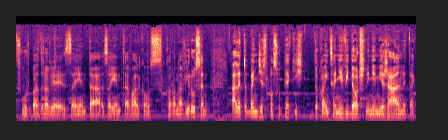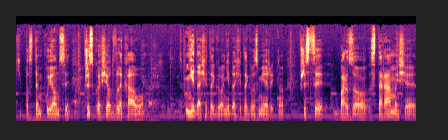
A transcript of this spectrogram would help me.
służba zdrowia jest zajęta, zajęta walką z koronawirusem, ale to będzie w sposób jakiś do końca niewidoczny, niemierzalny, taki postępujący. Wszystko się odwlekało. Nie da się tego, nie da się tego zmierzyć. No, wszyscy bardzo staramy się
